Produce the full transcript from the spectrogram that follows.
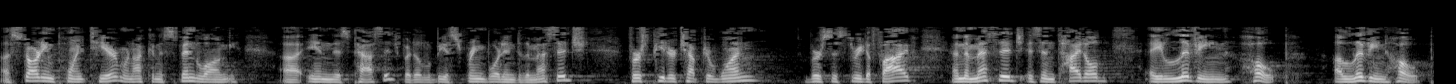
uh, starting point here. We're not going to spend long uh, in this passage, but it'll be a springboard into the message. 1 Peter chapter 1, verses 3 to 5. And the message is entitled, A Living Hope. A Living Hope.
